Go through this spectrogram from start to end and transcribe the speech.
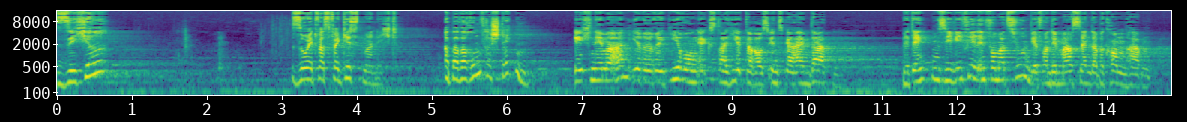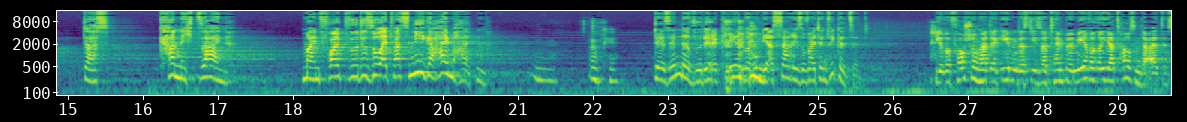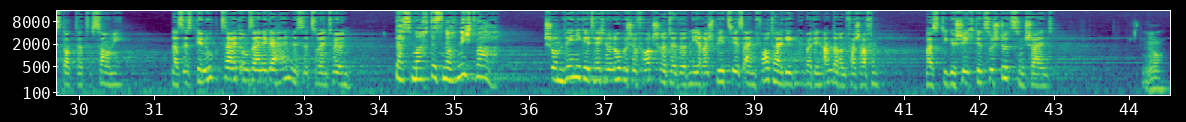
Sicher? So etwas vergisst man nicht. Aber warum verstecken? Ich nehme an, Ihre Regierung extrahiert daraus insgeheim Daten. Bedenken Sie, wie viel Information wir von dem Marssender bekommen haben. Das kann nicht sein. Mein Volk würde so etwas nie geheim halten. Okay. Der Sender würde erklären, warum die Asari so weit entwickelt sind. Ihre Forschung hat ergeben, dass dieser Tempel mehrere Jahrtausende alt ist, Dr. Tassoni. Das ist genug Zeit, um seine Geheimnisse zu enthüllen. Das macht es noch nicht wahr. Schon wenige technologische Fortschritte würden ihrer Spezies einen Vorteil gegenüber den anderen verschaffen. Was die Geschichte zu stützen scheint. Ja.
